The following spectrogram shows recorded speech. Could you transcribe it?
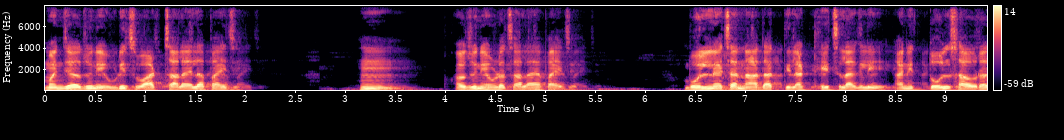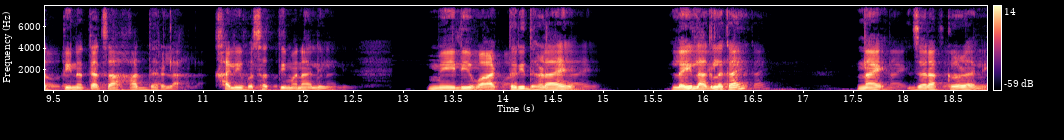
म्हणजे अजून एवढीच वाट चालायला पाहिजे. हम्म अजून एवढं चालायला पाहिजे. बोलण्याच्या नादात तिला ठेच लागली आणि तोल सावरत तिनं त्याचा हात धरला. खाली बसत ती म्हणाली मेली वाट तरी धड आहे. लई लागलं काय? नाही जरा कळ आली.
